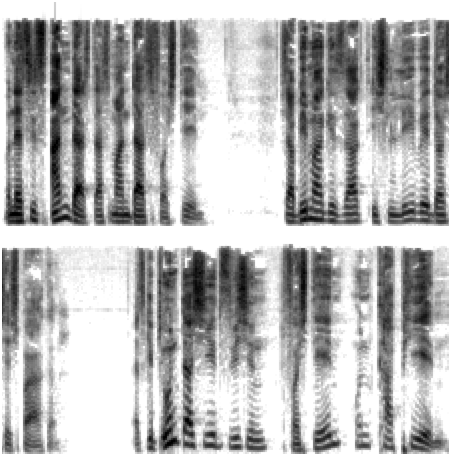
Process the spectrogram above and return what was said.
und es ist anders, dass man das versteht. Ich habe immer gesagt, ich liebe deutsche Sprache. Es gibt Unterschied zwischen verstehen und kapieren.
